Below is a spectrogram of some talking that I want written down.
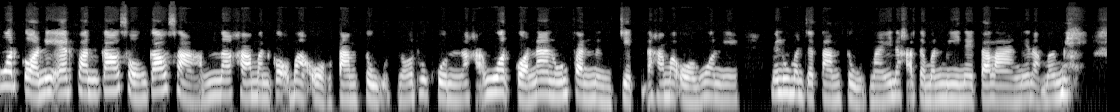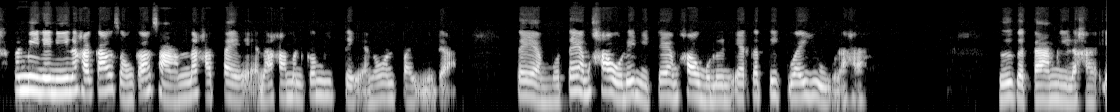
งวดก่อนนี่แอดฟันเก้าสองเก้าสามนะคะ มันก็มาออกตามตูดเนาะทุกคนนะคะ งวดก่อนหน้านู้นฟันหนึ่งเจ็ดนะคะ มาออกงวดนี้ไม่รู้มันจะตามตูดไหมนะคะ แต่มันมีในตารางนี่แหละมันมีมันมีในนี้นะคะเก้าสองเก้าสามนะคะ แต่นะคะ มันก็มีแต่เนาะมันไปไม่ได้แต้มหมดแต้มเข้าได้หนีแต้มเข้าหมดเลยแอดก็ติ๊กไว้อยู่นะคะเออก็ตามนี่แหละค่ะแอ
